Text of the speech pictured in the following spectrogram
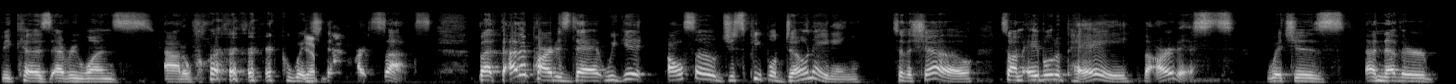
because everyone's out of work, which yep. that part sucks. But the other part is that we get also just people donating to the show, so I'm able to pay the artists, which is another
